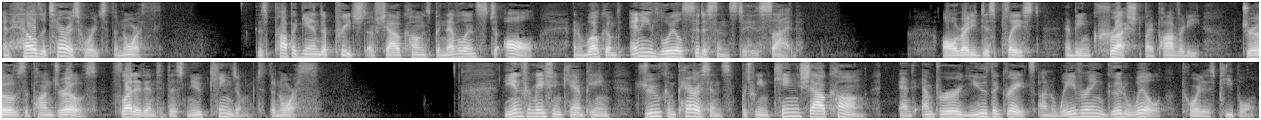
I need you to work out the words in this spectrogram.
and held a territory to the north. This propaganda preached of Shao Kang's benevolence to all and welcomed any loyal citizens to his side. Already displaced and being crushed by poverty, droves upon droves flooded into this new kingdom to the north. The information campaign drew comparisons between King Shao Kang and Emperor Yu the Great's unwavering goodwill toward his people.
